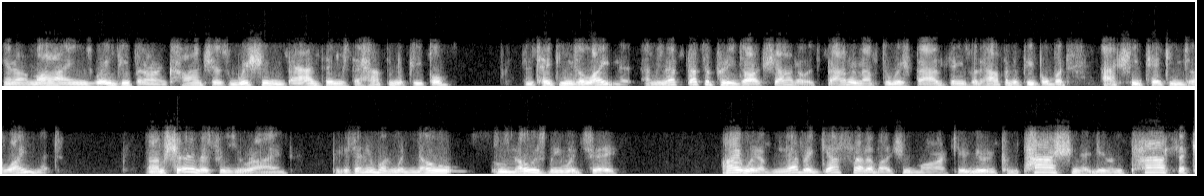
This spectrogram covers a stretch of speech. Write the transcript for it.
in our minds, way deep in our unconscious, wishing bad things to happen to people, and taking delight in it. I mean, that's that's a pretty dark shadow. It's bad enough to wish bad things would happen to people, but actually taking delight in it. And I'm sharing this with you, Ryan, because anyone would know who knows me would say, I would have never guessed that about you, Mark. You're, you're compassionate. You're empathic.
